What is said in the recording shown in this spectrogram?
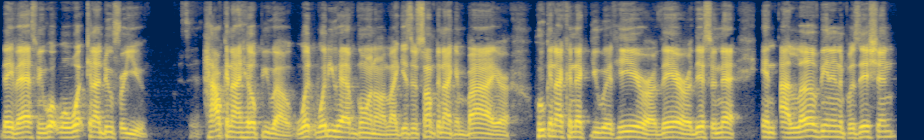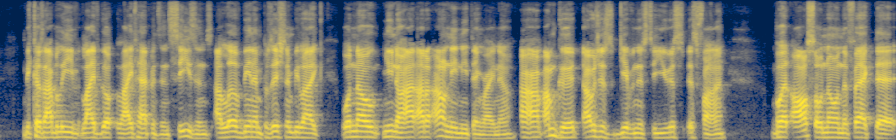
They've asked me, "What? Well, what can I do for you? How can I help you out? What What do you have going on? Like, is there something I can buy, or who can I connect you with here or there or this and that? And I love being in a position because I believe life go, life happens in seasons. I love being in a position to be like, well, no, you know, I, I don't need anything right now. I, I'm good. I was just giving this to you. It's, it's fine. But also knowing the fact that,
